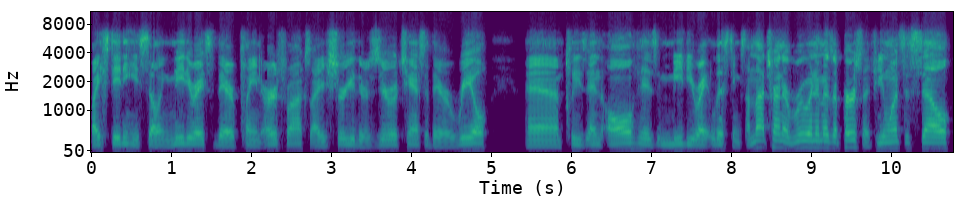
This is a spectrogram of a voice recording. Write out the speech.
by stating he's selling meteorites. They're plain earth rocks. I assure you there's zero chance that they're real. And please end all his meteorite listings. I'm not trying to ruin him as a person. If he wants to sell,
